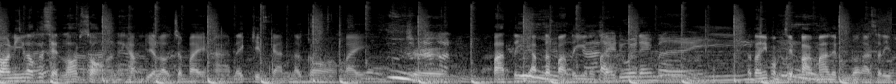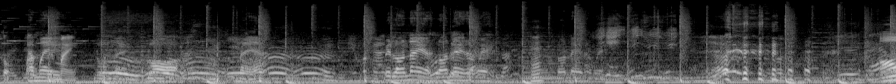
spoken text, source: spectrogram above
ตอนนี้เราก็เสร็จรอบสองแล้วนะครับ เดี๋ยวเราจะไปหาได้กินกัน แล้วก็ไปเจอปาร์ตี้อัปเตอร์ปาร์ตี้นะไปจ๊ะด้วยได้ไหมแต่ตอนนี้ผมเจ็บปากมากเลยผมโดนอาสลีตบปากทำไมทำไมโดนไหนรอไหนอะเป็นร้อนในอะร้อนในทำไมหึร้อนในทำไมอ๋อ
